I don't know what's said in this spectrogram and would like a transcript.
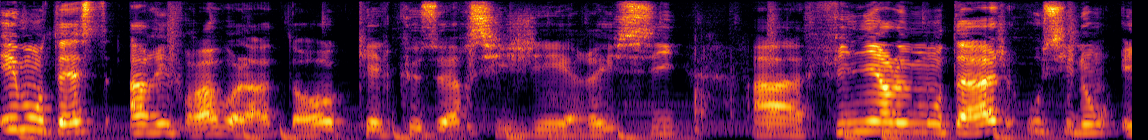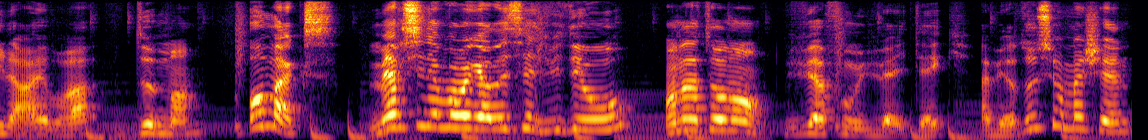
Et mon test arrivera voilà, dans quelques heures si j'ai réussi à finir le montage ou sinon il arrivera demain au max. Merci d'avoir regardé cette vidéo. En attendant, vivez à fond, vivez high tech. A bientôt sur ma chaîne.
